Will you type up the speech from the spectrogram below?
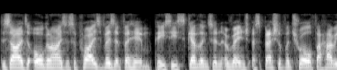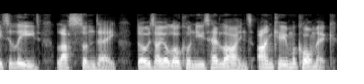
decided to organise a surprise visit for him. PC Skivington arranged a special patrol for Harry to lead last Sunday. Those are your local news headlines. I'm Kieran McCormick.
